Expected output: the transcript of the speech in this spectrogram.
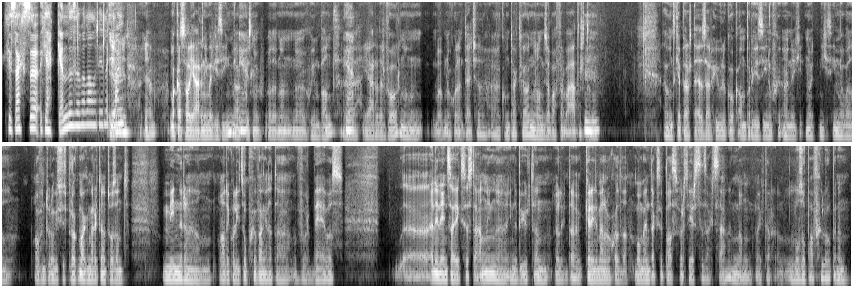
Je zag ze, jij kende ze wel al redelijk lang? Ja, maar ik had ze al jaren niet meer gezien. Maar ik wist nog, we hadden een, een goede band, uh, jaren daarvoor. En dan, we hebben nog wel een tijdje uh, contact gehouden, en dan is dat wat verwaterd. Mm -hmm. uh, want ik heb haar tijdens haar huwelijk ook amper gezien, of nee, nooit niet gezien, maar wel af en toe nog eens gesproken. Maar gemerkt dat het was aan het minderen. En dan had ik wel iets opgevangen dat dat voorbij was. Uh, en ineens zag ik ze staan in, uh, in de buurt. En dat ken me nog wel dat moment dat ik ze pas voor het eerst zag staan. En dan ben ik daar los op afgelopen en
